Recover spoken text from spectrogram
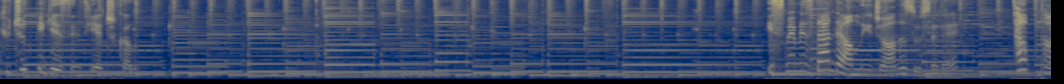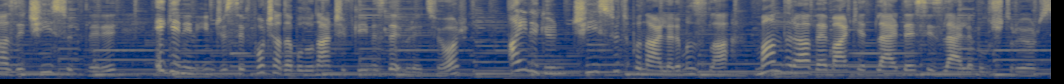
küçük bir gezintiye çıkalım. İsmimizden de anlayacağınız üzere taptaze çiğ sütleri Ege'nin incisi Foça'da bulunan çiftliğimizde üretiyor. Aynı gün çiğ süt pınarlarımızla mandıra ve marketlerde sizlerle buluşturuyoruz.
